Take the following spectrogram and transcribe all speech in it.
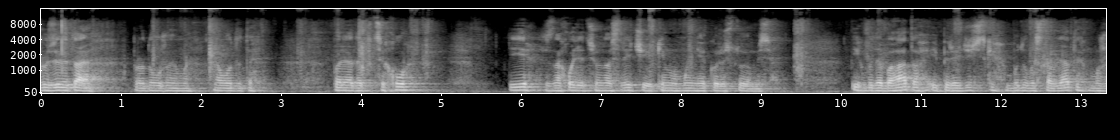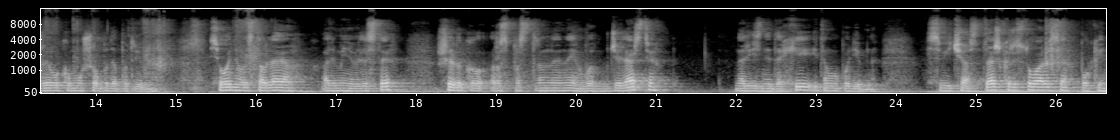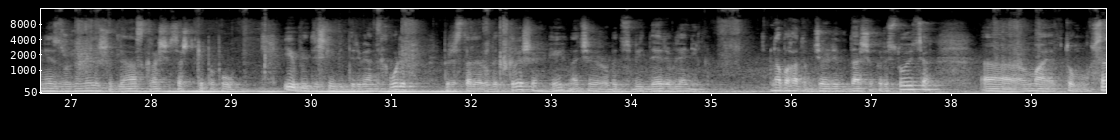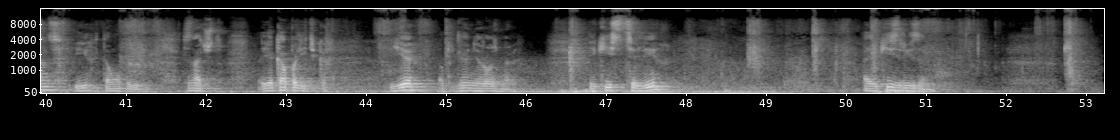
Друзі, вітаю! Продовжуємо наводити порядок в цеху. І знаходяться у нас речі, якими ми не користуємося. Їх буде багато і періодично буду виставляти, можливо, кому що буде потрібно. Сьогодні виставляю алюмінієві листи, широко розпространені в бджолярстві, на різні дахи і тому подібне. Свій час теж користувалися, поки не зрозуміли, що для нас краще все ж таки ППУ. І відійшли від дерев'яних вулів, перестали робити криші і почали робити собі дерев'яні. Набагато бджолярів далі користуються, е, має в тому сенс і тому подібне. Значить, яка політика? Є определенні розміри, якісь цілі, а якісь зрізані.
